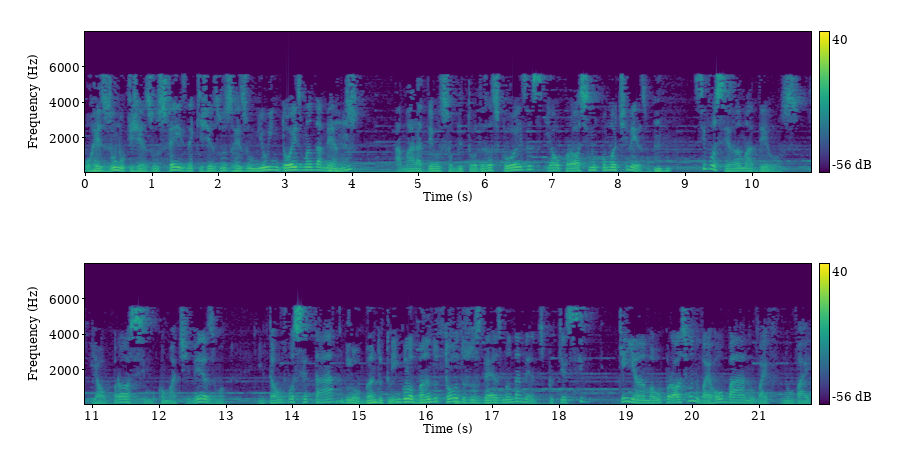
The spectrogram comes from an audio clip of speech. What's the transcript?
o resumo que Jesus fez, né, que Jesus resumiu em dois mandamentos: uhum. amar a Deus sobre todas as coisas e ao próximo como a ti mesmo. Uhum. Se você ama a Deus e ao próximo como a ti mesmo, então você está englobando, tudo. englobando todos os dez mandamentos, porque se quem ama o próximo não vai roubar, não vai, não vai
